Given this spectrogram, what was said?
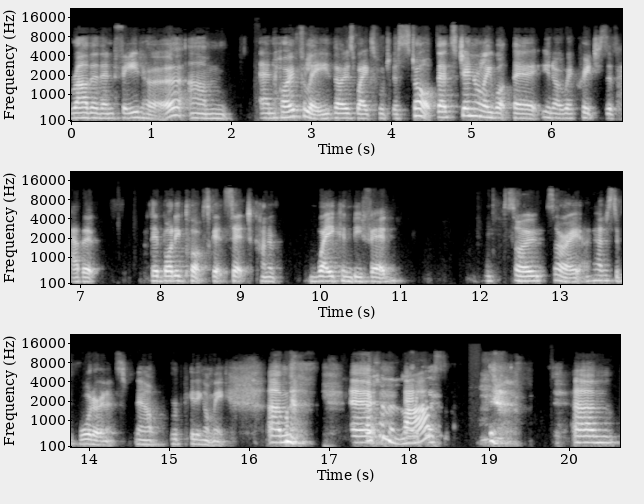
rather than feed her. Um, and hopefully those wakes will just stop. That's generally what they're, you know, we're creatures of habit. Their body clocks get set to kind of wake and be fed. So sorry, I've had a sip of water and it's now repeating on me. Um, uh, um,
